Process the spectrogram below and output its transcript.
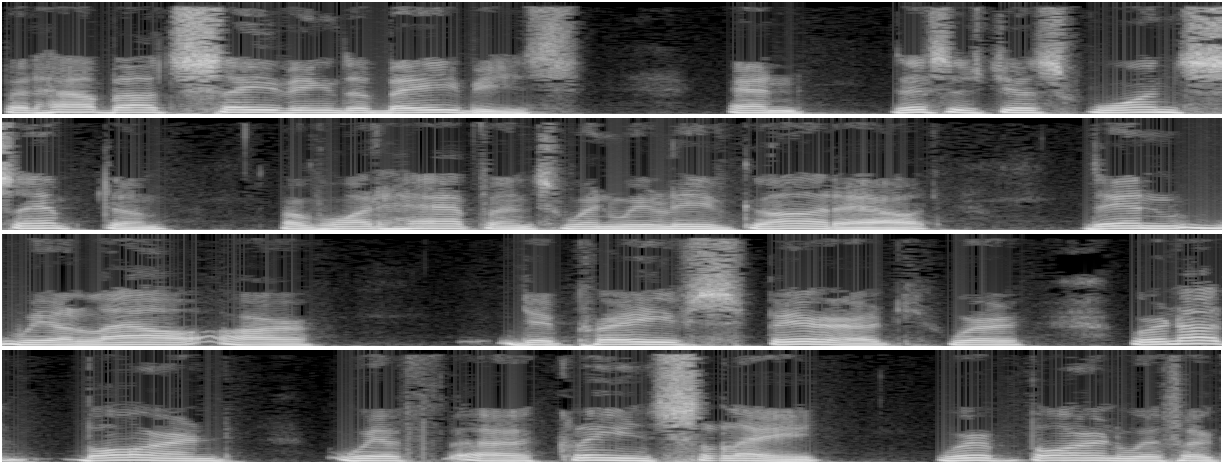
But how about saving the babies? And this is just one symptom of what happens when we leave God out. Then we allow our depraved spirit, we're, we're not born with a clean slate. We're born with a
